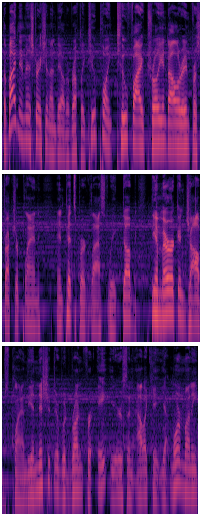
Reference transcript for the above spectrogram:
The Biden administration unveiled a roughly $2.25 trillion infrastructure plan in Pittsburgh last week, dubbed the American Jobs Plan. The initiative would run for eight years and allocate yet more money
